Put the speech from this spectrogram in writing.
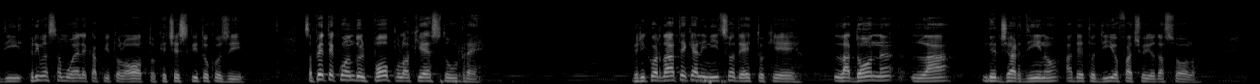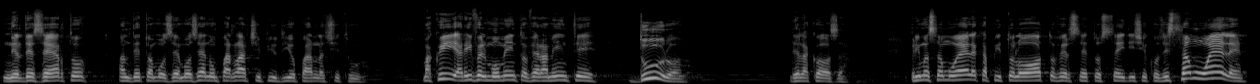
di 1 Samuele capitolo 8 che c'è scritto così. Sapete quando il popolo ha chiesto un re? Vi ricordate che all'inizio ha detto che la donna là nel giardino ha detto Dio faccio io da solo. Nel deserto hanno detto a Mosè, Mosè non parlarci più Dio, parlaci tu. Ma qui arriva il momento veramente duro della cosa. Prima Samuele capitolo 8 versetto 6 dice così, Samuele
